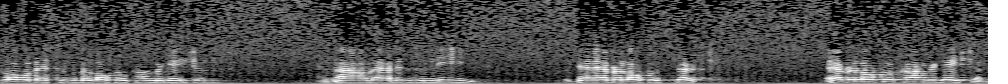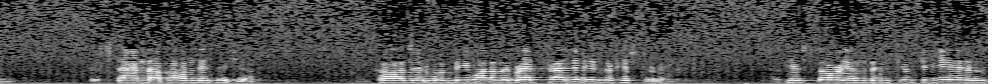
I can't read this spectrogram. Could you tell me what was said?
slowly to the local congregations. And now that is the need to get every local church, every local congregation to stand up on this issue because it will be one of the great tragedies of history. Historians in future years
